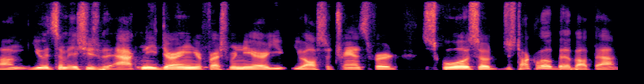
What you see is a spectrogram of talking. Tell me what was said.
um, you had some issues with acne during your freshman year. You, you also transferred schools. So just talk a little bit about that.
